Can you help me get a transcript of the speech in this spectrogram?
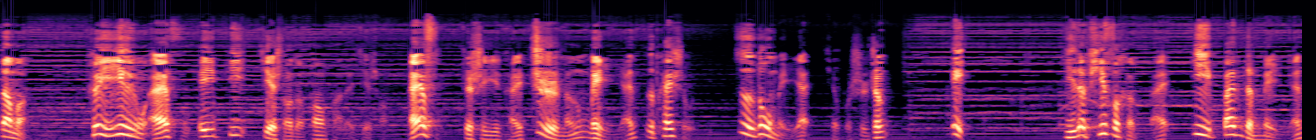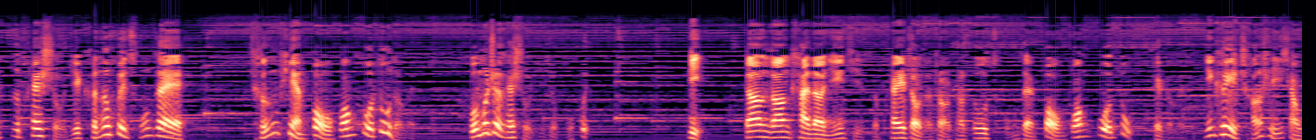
那么可以应用 FAB 介绍的方法来介绍。F 这是一台智能美颜自拍手机，自动美颜且不失真。A 你的皮肤很白，一般的美颜自拍手机可能会存在成片曝光过度的问题，我们这台手机就不会。B，刚刚看到您几次拍照的照片都存在曝光过度这个问题，您可以尝试一下我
